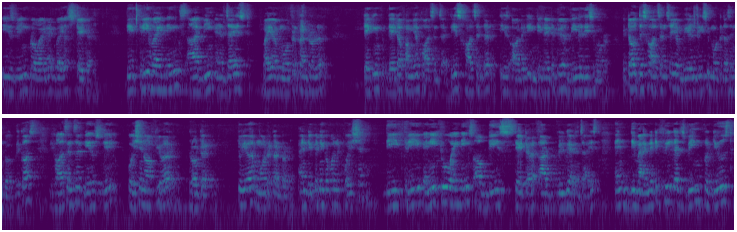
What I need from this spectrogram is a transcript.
is being provided by a stator. The three windings are being energized by your motor controller taking data from your Hall sensor. This Hall sensor is already integrated to your BLDC motor. Without this Hall sensor, your BLDC motor doesn't work because the Hall sensor gives the position of your rotor to your motor controller and depending upon the position, the three any two windings of these stator are will be energized and the magnetic field that is being produced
